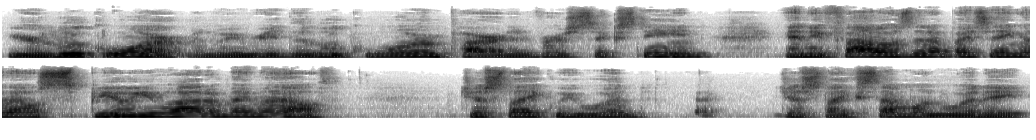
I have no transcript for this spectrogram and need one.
you're lukewarm. And we read the lukewarm part in verse 16, and he follows it up by saying, And I'll spew you out of my mouth, just like we would, just like someone would a,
